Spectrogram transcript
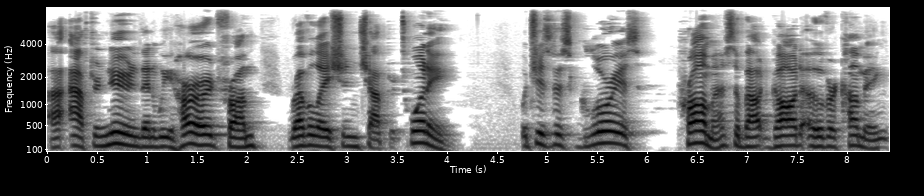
uh, afternoon, then we heard from Revelation chapter 20, which is this glorious promise about God overcoming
